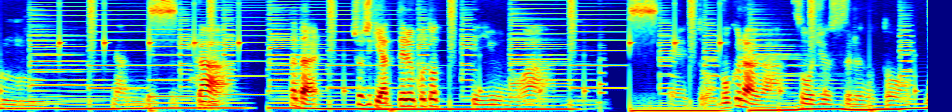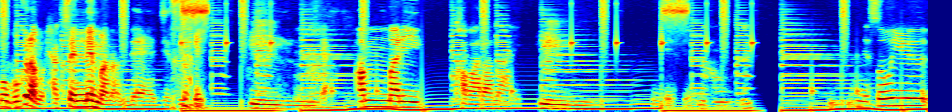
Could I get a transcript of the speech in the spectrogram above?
うんなんですが、ただ、正直やってることっていうのは、えーっと僕らが操縦するのと、もう僕らも百戦錬磨なんで、実際、うん。あんまり変わらないうん。んですよそういう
